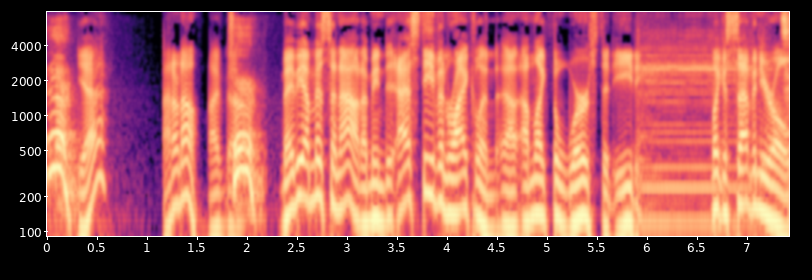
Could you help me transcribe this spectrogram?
Yeah. Yeah. I don't know. I, Sure. maybe I'm missing out. I mean, as Steven Reichland, uh, I'm like the worst at eating. Like a seven year old.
